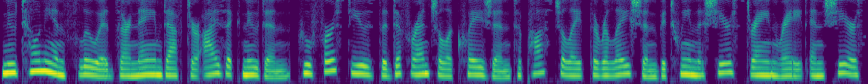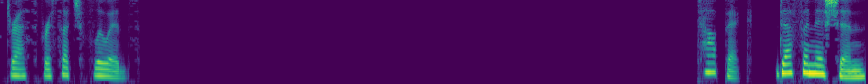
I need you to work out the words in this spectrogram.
Newtonian fluids are named after Isaac Newton, who first used the differential equation to postulate the relation between the shear strain rate and shear stress for such fluids. Definition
